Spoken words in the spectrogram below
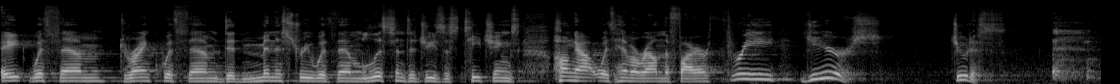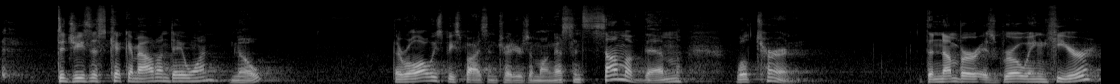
Ate with them, drank with them, did ministry with them, listened to Jesus' teachings, hung out with him around the fire. Three years. Judas. Did Jesus kick him out on day one? No. There will always be spies and traitors among us, and some of them will turn. The number is growing here.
